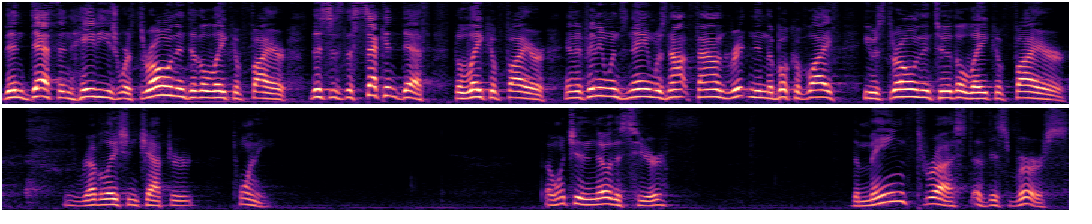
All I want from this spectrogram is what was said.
Then death and Hades were thrown into the lake of fire. This is the second death, the lake of fire. And if anyone's name was not found written in the book of life, he was thrown into the lake of fire. Revelation chapter 20. I want you to notice here the main thrust of this verse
